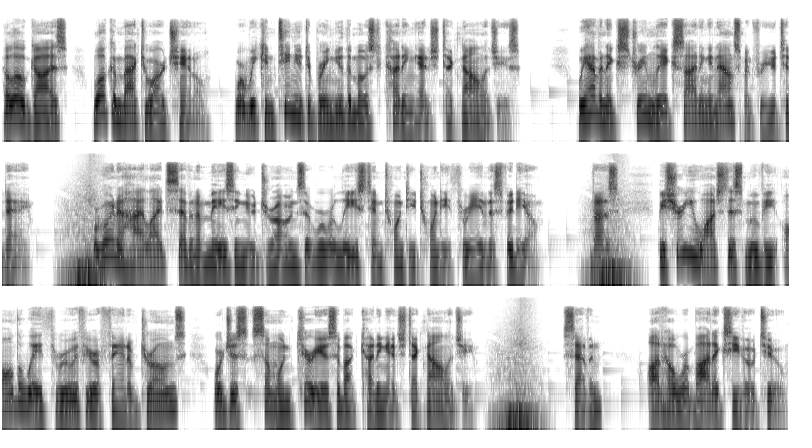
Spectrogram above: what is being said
Hello guys, welcome back to our channel, where we continue to bring you the most cutting-edge technologies. We have an extremely exciting announcement for you today. We're going to highlight 7 amazing new drones that were released in 2023 in this video. Thus, be sure you watch this movie all the way through if you're a fan of drones or just someone curious about cutting-edge technology. 7. Autel Robotics Evo 2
